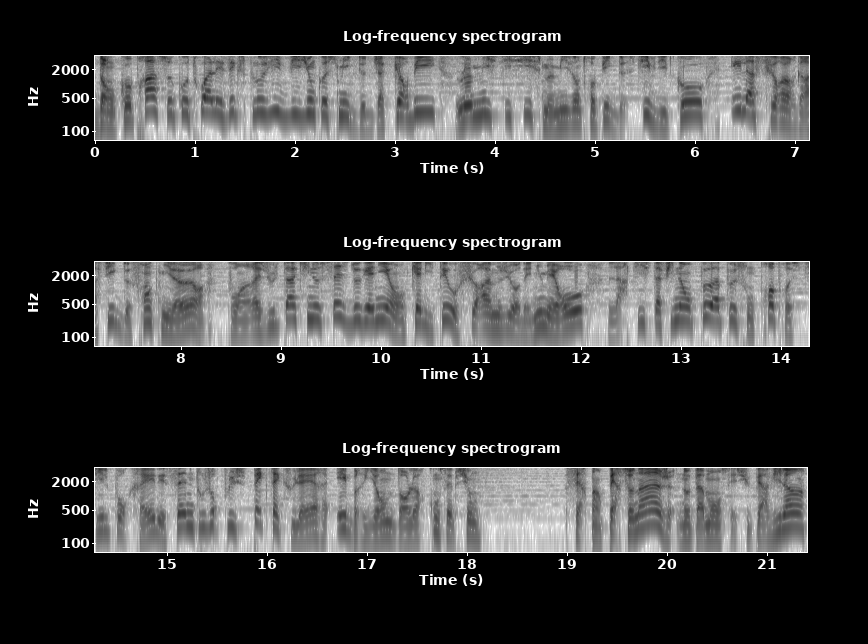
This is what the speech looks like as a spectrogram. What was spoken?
Dans Copra se côtoient les explosives visions cosmiques de Jack Kirby, le mysticisme misanthropique de Steve Ditko et la fureur graphique de Frank Miller, pour un résultat qui ne cesse de gagner en qualité au fur et à mesure des numéros, l'artiste affinant peu à peu son propre style pour créer des scènes toujours plus spectaculaires et brillantes dans leur conception. Certains personnages, notamment ces super vilains,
